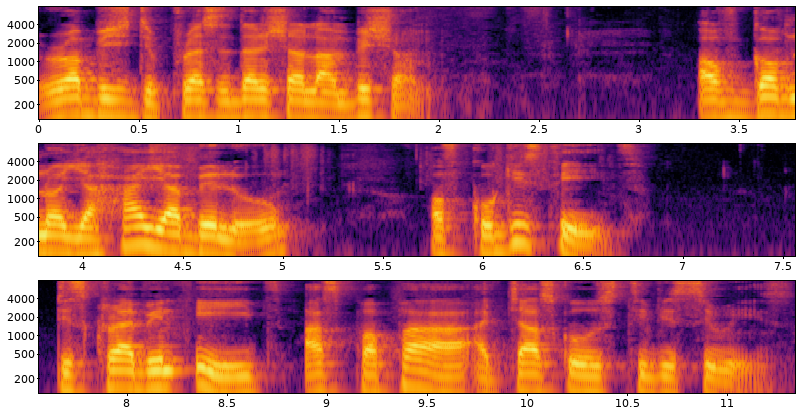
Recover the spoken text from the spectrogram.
rubbished the presidential ambition of Governor Yahaya Bello of Kogi State, describing it as Papa Ajasco's TV series.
